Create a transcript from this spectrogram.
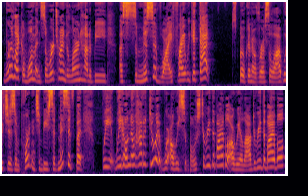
We're like a woman, so we're trying to learn how to be a submissive wife, right? We get that spoken over us a lot, which is important to be submissive, but we we don't know how to do it. We're, are we supposed to read the Bible? Are we allowed to read the Bible?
